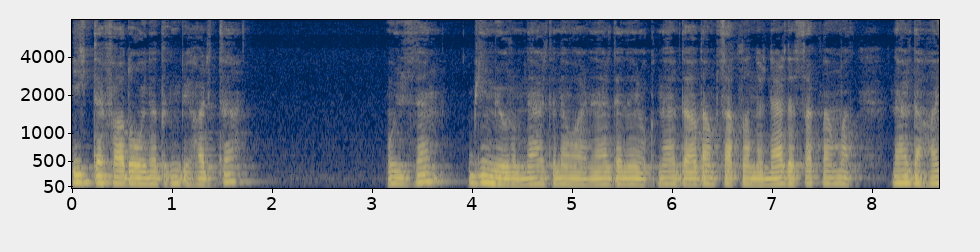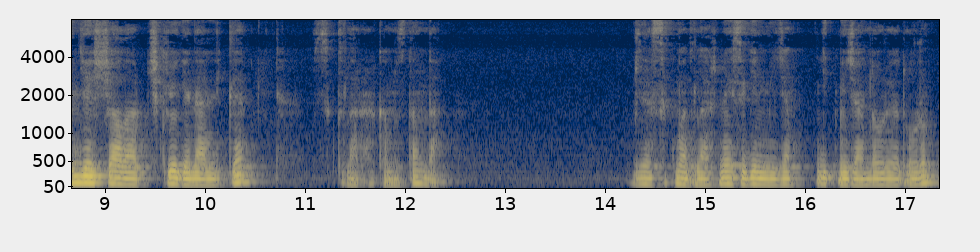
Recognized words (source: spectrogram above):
İlk defa da oynadığım bir harita. O yüzden bilmiyorum nerede ne var, nerede ne yok, nerede adam saklanır, nerede saklanmaz, nerede hangi eşyalar çıkıyor genellikle. Sıktılar arkamızdan da. Bize sıkmadılar. Neyse girmeyeceğim. Gitmeyeceğim de oraya doğru.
